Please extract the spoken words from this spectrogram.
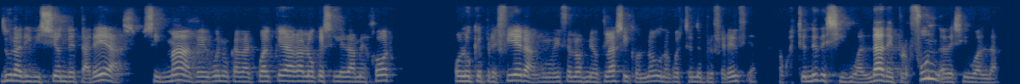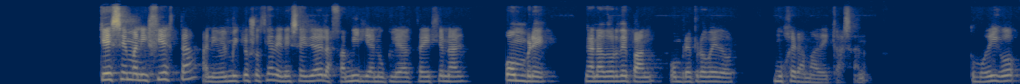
de una división de tareas, sin más, de bueno, cada cual que haga lo que se le da mejor, o lo que prefieran, como dicen los neoclásicos, ¿no? una cuestión de preferencia, una cuestión de desigualdad, de profunda desigualdad, que se manifiesta a nivel microsocial en esa idea de la familia nuclear tradicional, hombre ganador de pan, hombre proveedor, mujer ama de casa. Como digo,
